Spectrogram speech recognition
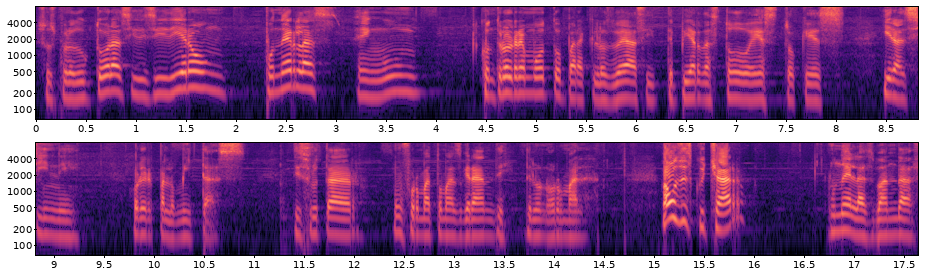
sus productoras y decidieron ponerlas en un control remoto para que los veas y te pierdas todo esto que es ir al cine, oler palomitas, disfrutar un formato más grande de lo normal. Vamos a escuchar una de las bandas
